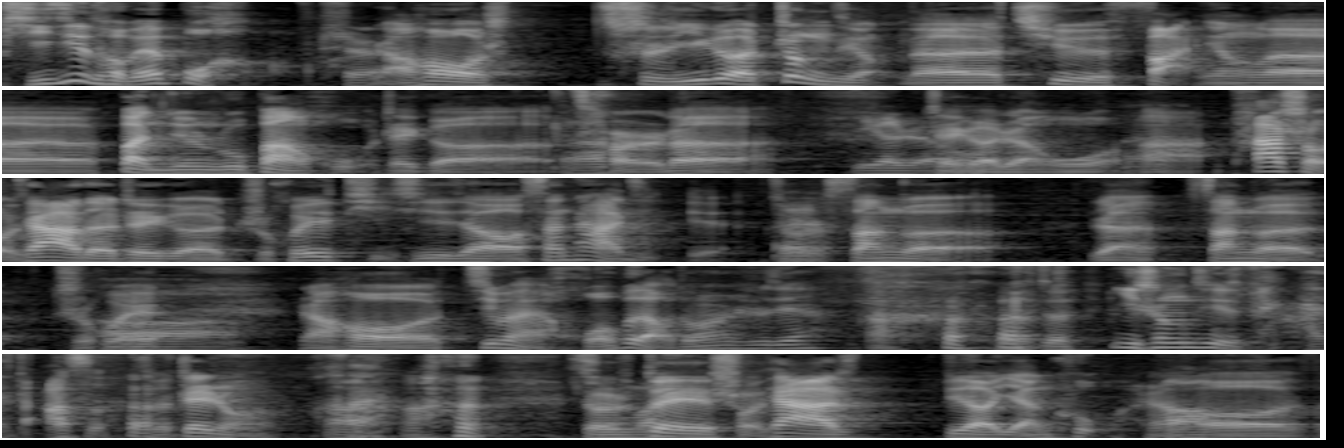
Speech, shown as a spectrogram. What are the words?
脾气特别不好，是然后。是一个正经的去反映了“伴君如伴虎”这个词儿的一个人这个人物啊，他手下的这个指挥体系叫三叉戟，就是哎三个人，三个指挥，哦。然后基本上活不了多长时间啊，呃就一生气啪打死，就这种 啊，就是对手下比较严酷，然后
